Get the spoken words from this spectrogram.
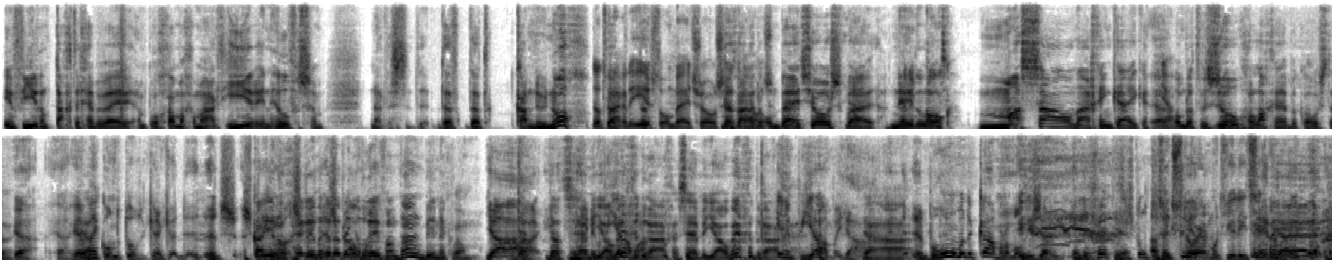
in 84 hebben wij een programma gemaakt hier in Hilversum. Nou, dat, is- dat, dat kan nu nog. Dat waren de eerste ontbijtshows. Dat waren de ontbijtshows waar Nederland. Massaal naar ging kijken. Ja. Omdat we zo gelachen hebben, daar. Ja, ja, ja, Ja? wij konden toch... Kijk, het, springen- Kan je nog springen- herinneren dat André van Duin binnenkwam? Ja, dat, dat ze hebben jou pyjama. weggedragen. Ze hebben jou weggedragen. In een pyjama, ja. Ja. Het begon met een cameraman. Die zag in de vette stond Als ik stoor, moeten jullie iets zeggen. Ja, ja, ja.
